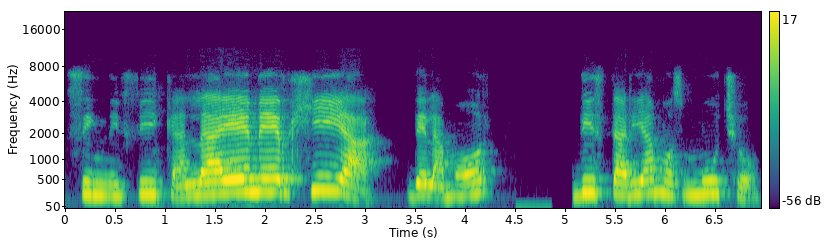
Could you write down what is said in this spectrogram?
significa la energía del amor, distaríamos mucho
